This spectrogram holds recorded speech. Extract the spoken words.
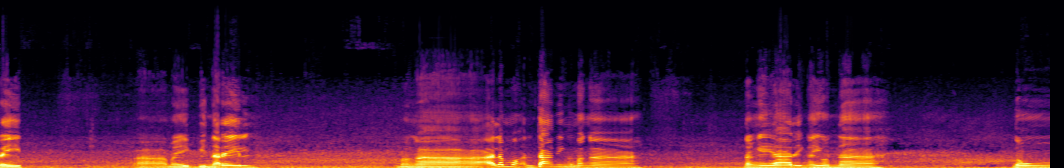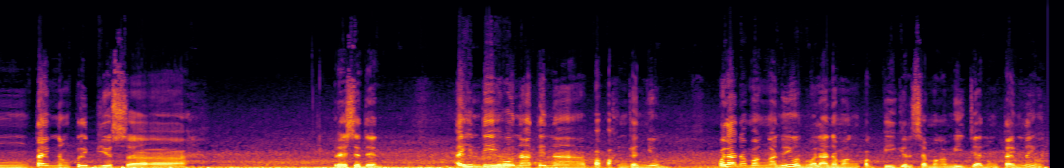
Rape ah, may binaril mga alam mo ang daming mga nangyayari ngayon na nung time ng previous ah, president ay hindi ho natin na papakinggan yun. Wala namang ano yun wala namang pagpigil sa mga media nung time na yun.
